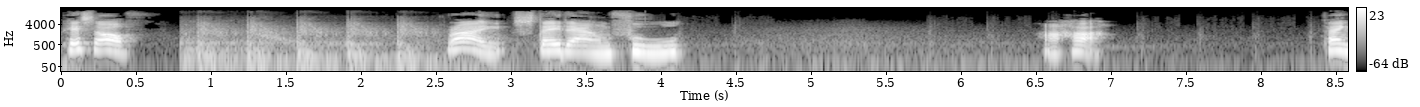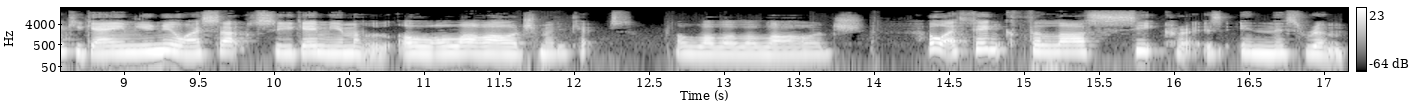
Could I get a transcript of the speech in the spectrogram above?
Piss off. Right, stay down, fool. Aha. Thank you, game. You knew I sucked, so you gave me a, a large medikit. A la la la large. Oh, I think the last secret is in this room.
